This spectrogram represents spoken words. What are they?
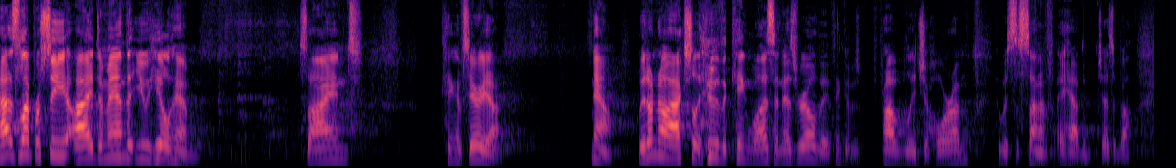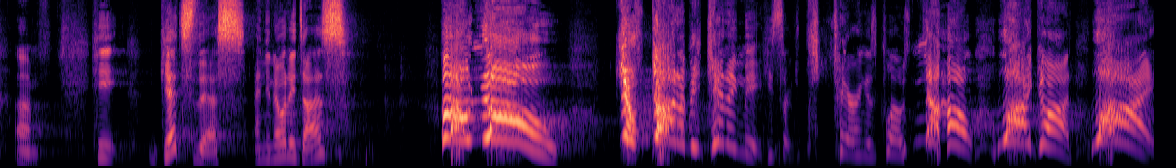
has leprosy. I demand that you heal him. Signed, King of Syria. Now, we don't know actually who the king was in Israel. They think it was probably Jehoram, who was the son of Ahab and Jezebel. Um, he gets this, and you know what he does? Oh no! You've got to be kidding me. He starts tearing his clothes. No! Why, God? Why?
